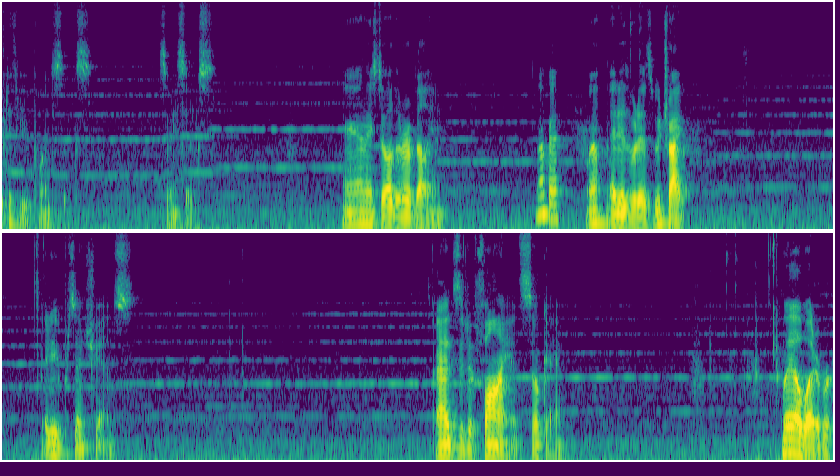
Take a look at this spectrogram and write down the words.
53.6. 76. And they still have the rebellion. Okay, well, it is what it is. We tried. 88% chance. Adds a defiance. Okay. Well, whatever.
